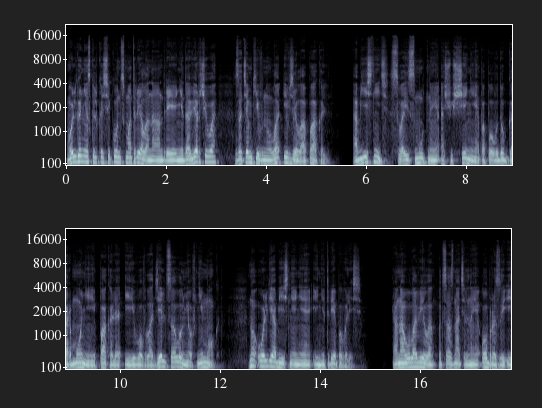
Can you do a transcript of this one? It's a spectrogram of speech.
Ольга несколько секунд смотрела на Андрея недоверчиво, затем кивнула и взяла пакль. Объяснить свои смутные ощущения по поводу гармонии паколя и его владельца Лунёв не мог. Но Ольге объяснения и не требовались. Она уловила подсознательные образы и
